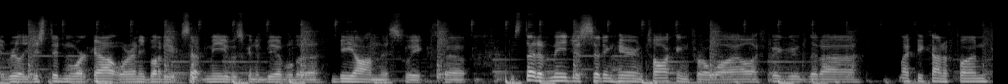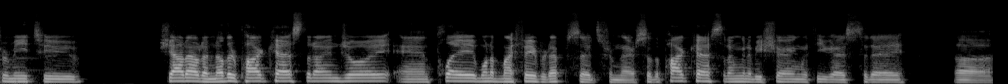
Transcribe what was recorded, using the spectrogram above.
it really just didn't work out where anybody except me was going to be able to be on this week. So instead of me just sitting here and talking for a while, I figured that uh, might be kind of fun for me to shout out another podcast that I enjoy and play one of my favorite episodes from there. So the podcast that I'm going to be sharing with you guys today, uh,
